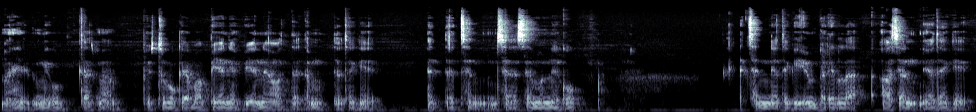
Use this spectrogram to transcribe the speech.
mä, niin kuin, tässä mä pystyn lukemaan pieniä pieniä otteita, mutta jotenkin, että et sen, se, semmoinen niin kuin, että sen jotenkin ympärillä asian jotenkin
